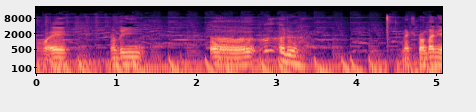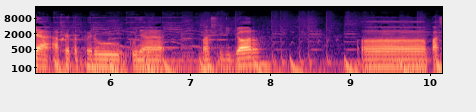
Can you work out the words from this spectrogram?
pokoknya nanti eh aduh. Next konten ya update terbaru punya Mas Kikor eh pas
